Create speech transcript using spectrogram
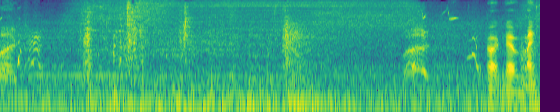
What? What? Oh, never mind.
